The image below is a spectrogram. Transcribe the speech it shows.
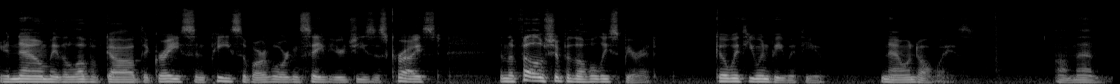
And now may the love of God, the grace and peace of our Lord and Savior Jesus Christ, and the fellowship of the Holy Spirit go with you and be with you, now and always. Amen.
